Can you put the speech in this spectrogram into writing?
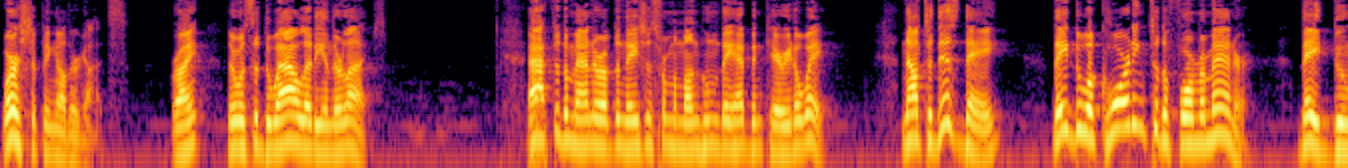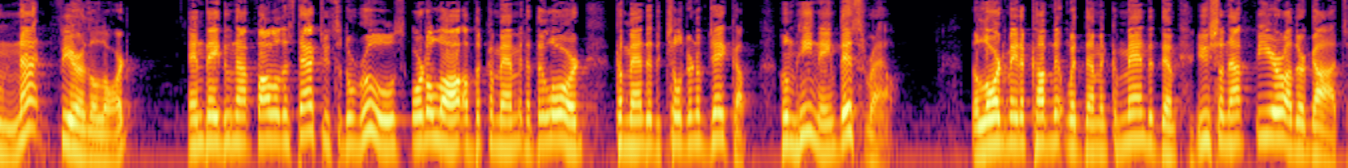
worshiping other gods, right? There was a duality in their lives after the manner of the nations from among whom they had been carried away. Now, to this day, they do according to the former manner. They do not fear the Lord, and they do not follow the statutes or the rules or the law of the commandment that the Lord commanded the children of Jacob, whom he named Israel. The Lord made a covenant with them and commanded them, You shall not fear other gods,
